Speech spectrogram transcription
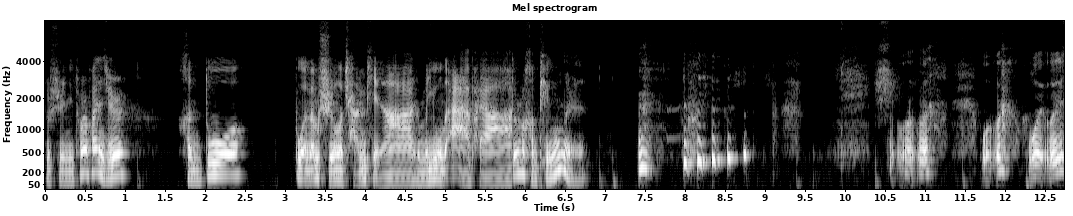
就是你突然发现，其实很多不管咱们使用的产品啊，什么用的 app 呀、都是很平庸的人。是我我我我我我，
